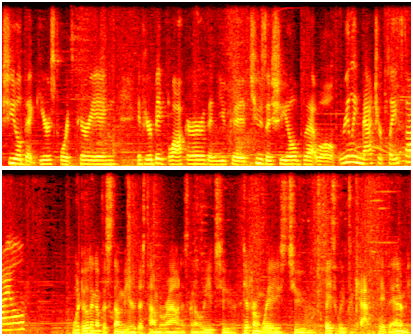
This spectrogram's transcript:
shield that gears towards parrying. If you're a big blocker, then you could choose a shield that will really match your playstyle. When building up the stun meter this time around is going to lead to different ways to basically decapitate the enemy.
